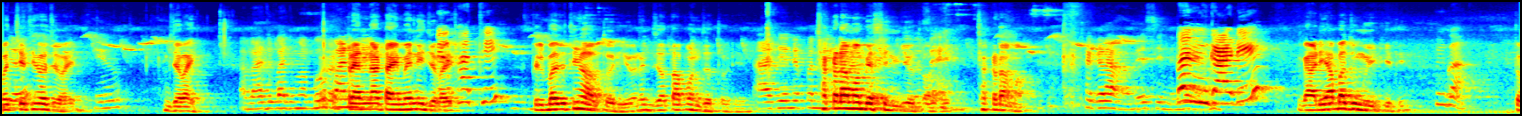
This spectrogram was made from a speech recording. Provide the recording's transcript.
વચ્ચેથી હો જવાય. જવાય. ટ્રેનના ટાઈમે નહીં જવાય. પેલી બાજુથી આવતો રહ્યો અને જતા પણ જતો રહ્યો. આજે એને પણ છકડામાં બેસીને ગયો તો છકડામાં. ગાડી? આ બાજુ મૂકી હતી. તો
